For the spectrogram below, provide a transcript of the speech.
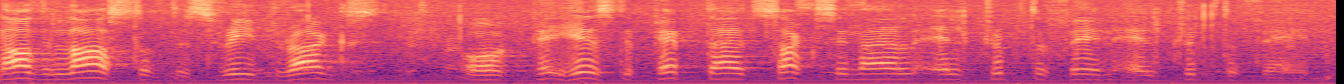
now the last of the three drugs, or here's the peptide succinyl L-tryptophan, L-tryptophan.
